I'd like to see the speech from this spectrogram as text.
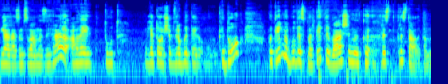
Я разом з вами зіграю, але тут для того, щоб зробити кидок, потрібно буде сплатити вашими кристаликами.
